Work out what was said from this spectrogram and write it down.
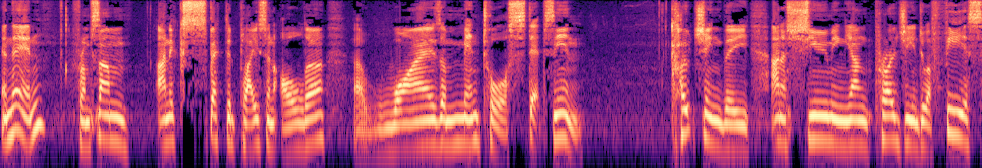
And then, from some unexpected place, an older, uh, wiser mentor steps in, coaching the unassuming young prodigy into a fierce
